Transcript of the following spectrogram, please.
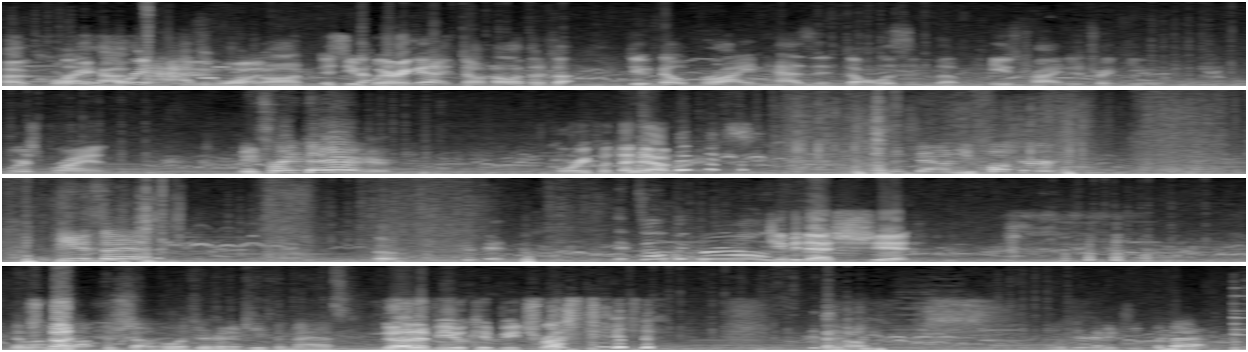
Uh, Corey has, Corey one, has one. on. Is he wearing I it? I don't know what they're talking. Dude, no, Brian has it. Don't listen to them. He's trying to trick you. Where's Brian? It's right there. Here. Corey, put that down. Put it down, you fucker. Beat his ass. It's on the ground. Give me that shit. Dylan, drop the shovel if you're gonna keep the mask. None of you can be trusted. If you're gonna keep the mask.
